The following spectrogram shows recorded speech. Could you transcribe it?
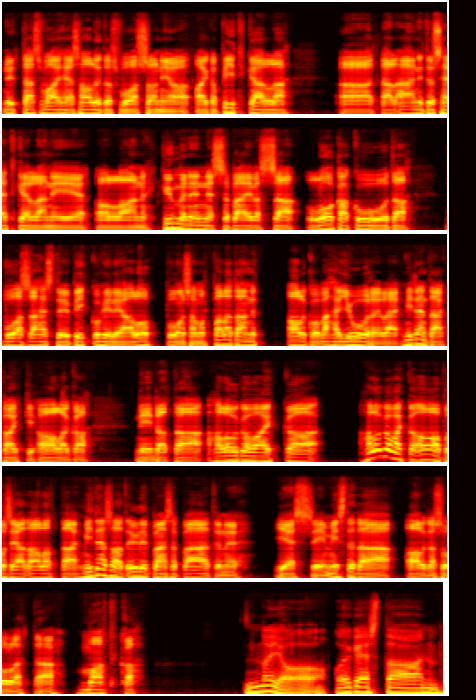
nyt tässä vaiheessa hallitusvuosi on jo aika pitkällä. Tällä äänityshetkellä niin ollaan kymmenennessä päivässä lokakuuta. Vuosi lähestyy pikkuhiljaa loppuunsa, mutta palataan nyt alkuun vähän juurille, miten tämä kaikki alkaa. Niin tota, haluuko vaikka haluatko vaikka Aapo sieltä aloittaa, miten sä oot ylipäänsä päätynyt Jessiin? Mistä tämä alkoi sulle tämä matka? No joo, oikeastaan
